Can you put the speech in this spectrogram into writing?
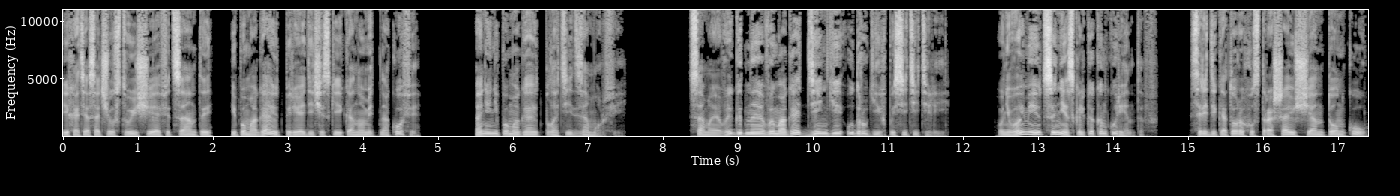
И хотя сочувствующие официанты и помогают периодически экономить на кофе, они не помогают платить за морфий. Самое выгодное — вымогать деньги у других посетителей. У него имеются несколько конкурентов, среди которых устрашающий Антон Ку,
